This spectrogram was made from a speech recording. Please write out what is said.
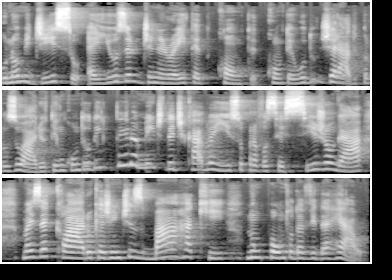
O nome disso é User Generated Content, conteúdo gerado pelo usuário. Eu tenho um conteúdo inteiramente dedicado a isso para você se jogar, mas é claro que a gente esbarra aqui num ponto da vida real.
